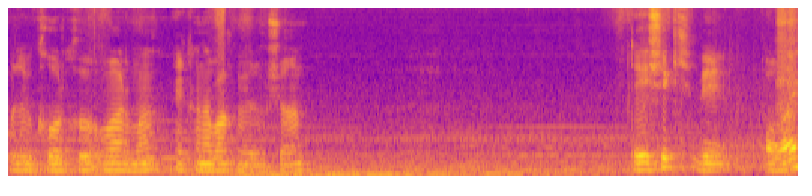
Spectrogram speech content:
Burada bir korku var mı? Ekrana bakmıyorum şu an. Değişik bir olay.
